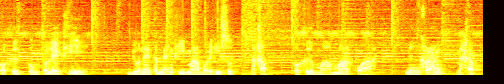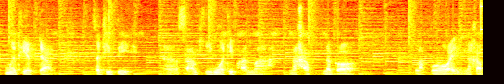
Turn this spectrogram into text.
ก็คือกลุ่มตัวเลขที่อยู่ในตำแหน่งที่มาบ่อยที่สุดนะครับ ก็คือมามากกว่า 1 ครั้งนะครับ เมื่อเทียบจากสถิติสามสีงวดที่ผ่านมานะครับ แล้วก็หลักร้อยนะครับ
